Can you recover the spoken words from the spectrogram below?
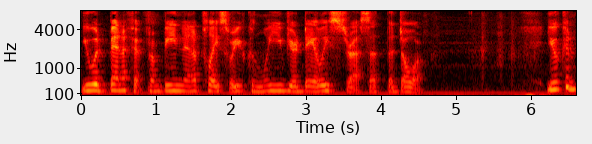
You would benefit from being in a place where you can leave your daily stress at the door. You can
